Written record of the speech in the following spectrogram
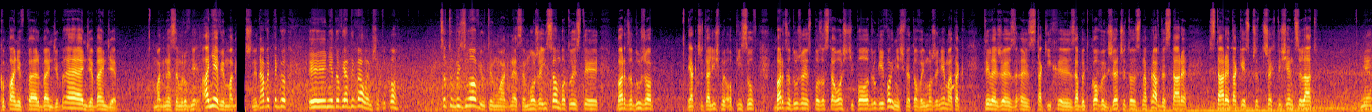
Kopanie w PL będzie, będzie, będzie. Magnesem również, a nie wiem, magnetyczny, nawet tego yy, nie dowiadywałem się, tylko co tu byś złowił tym magnesem? Może i są, bo tu jest yy, bardzo dużo, jak czytaliśmy opisów, bardzo dużo jest pozostałości po II wojnie światowej. Może nie ma tak tyle, że z, e, z takich yy, zabytkowych rzeczy to jest naprawdę stare, stare takie sprzed 3000 lat, nie?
